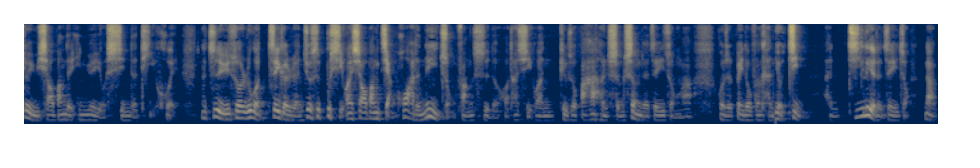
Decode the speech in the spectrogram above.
对于肖邦的音乐有新的体会。那至于说，如果这个人就是不喜欢肖邦讲话的那一种方式的话，他喜欢，譬如说巴哈很神圣的这一种啊，或者贝多芬很有劲、很激烈的这一种，那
